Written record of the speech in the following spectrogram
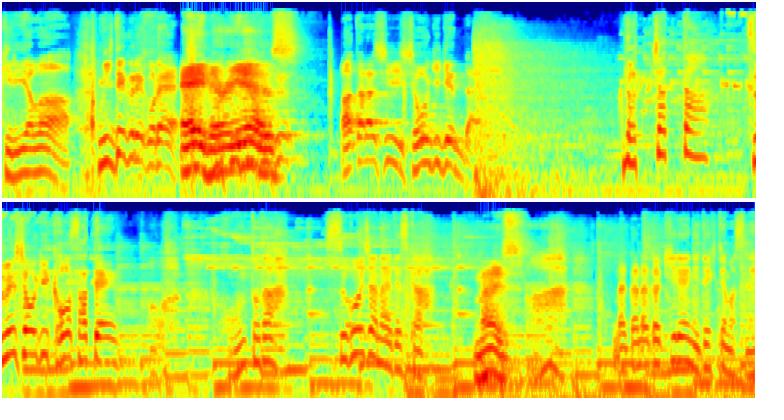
桐山、見てくれこれ。Hey, there he is. 新しい将棋現代。乗っちゃった。詰将棋交差点。本当だ。すごいじゃないですか。Nice. ああなかなか綺麗にできてますね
